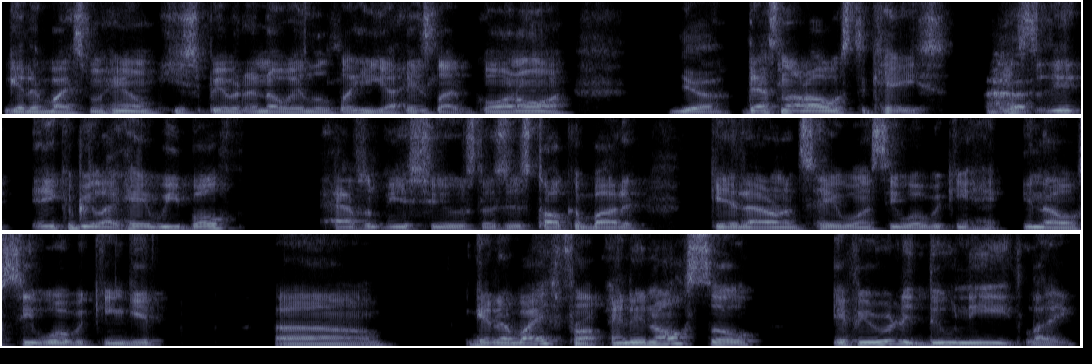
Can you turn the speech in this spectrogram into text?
get advice from him. He should be able to know it looks like he got his life going on. Yeah. That's not always the case. It, it could be like, hey, we both have some issues. Let's just talk about it, get it out on the table and see what we can, you know, see what we can get um get advice from. And then also, if you really do need like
